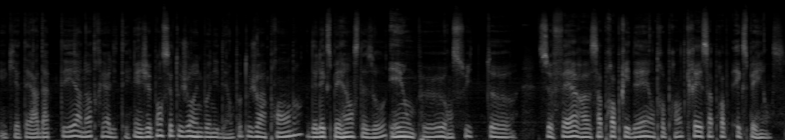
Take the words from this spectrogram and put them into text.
et qui était adapté à notre réalité. Et je pense que c'est toujours une bonne idée. On peut toujours apprendre de l'expérience des autres et on peut ensuite euh, se faire euh, sa propre idée, entreprendre, créer sa propre expérience.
